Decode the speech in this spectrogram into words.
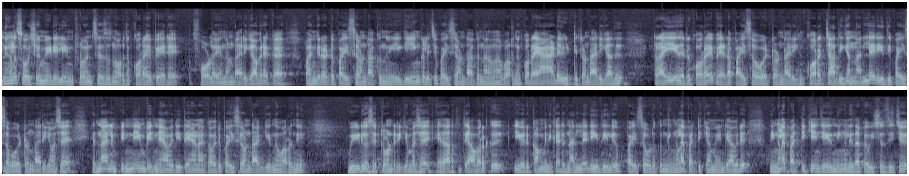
നിങ്ങൾ സോഷ്യൽ മീഡിയയിൽ ഇൻഫ്ലുവൻസേഴ്സ് എന്ന് പറഞ്ഞ കുറേ പേരെ ഫോളോ ചെയ്യുന്നുണ്ടായിരിക്കും. അവരൊക്കെ ഭയങ്കരമായിട്ട് പൈസ ഉണ്ടാക്കുന്നു. ഈ ഗെയിം കളിച്ച് പൈസ ഉണ്ടാക്കുന്നതെന്ന് പറഞ്ഞ് കുറേ ആഡ് ഇട്ടിട്ടുണ്ടായിരിക്കും. അത് ട്രൈ ചെയ്തിട്ട് കുറേ പേരുടെ പൈസ പോയിട്ടുണ്ടായിരിക്കും. കുറച്ചധികം നല്ല രീതിയിൽ പൈസ പോയിട്ടുണ്ടായിരിക്കും. പക്ഷേ എന്നാലും പിന്നെയും പിന്നെ അവർ ഇതേ കണക്ക് അവർ പൈസ ഉണ്ടാക്കിയെന്ന് പറഞ്ഞ് വീഡിയോസ് ഇട്ടുകൊണ്ടിരിക്കും. പക്ഷേ യഥാർത്ഥത്തിൽ അവർക്ക് ഈ ഒരു കമ്പനിക്കാർ നല്ല രീതിയിൽ പൈസ കൊടുക്കും. നിങ്ങളെ പറ്റിക്കാൻ വേണ്ടി അവർ നിങ്ങളെ പറ്റിക്കുകയും ചെയ്ത് നിങ്ങളിതൊക്കെ വിശ്വസിച്ച്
